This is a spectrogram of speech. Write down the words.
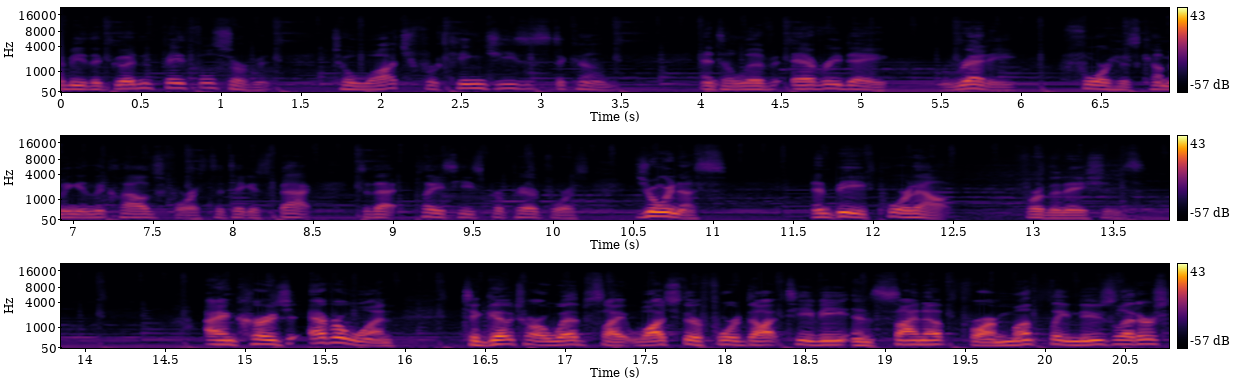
to be the good and faithful servant, to watch for King Jesus to come, and to live every day ready for his coming in the clouds for us to take us back to that place he's prepared for us. Join us and be poured out for the nations. I encourage everyone to go to our website, watchtherefore.tv, and sign up for our monthly newsletters.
